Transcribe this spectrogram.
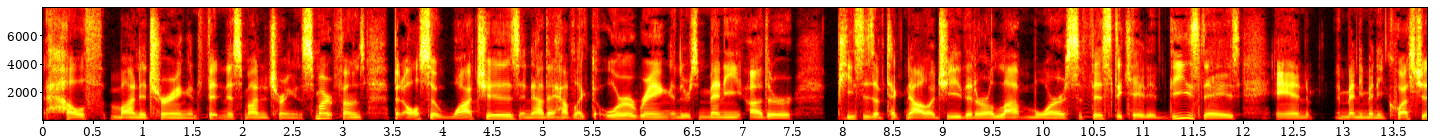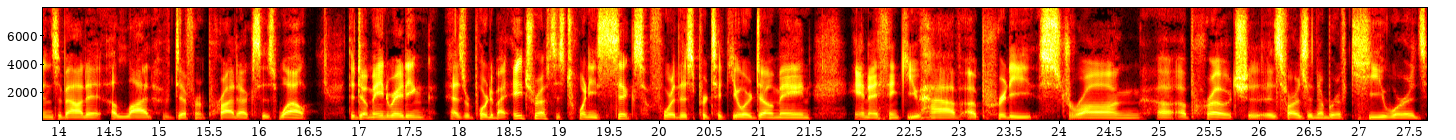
health monitoring and fitness monitoring and smartphones, but also watches. And now they have like the Oura Ring, and there's many other pieces of technology that are a lot more sophisticated these days. And many, many questions about it, a lot of different products as well. The domain rating, as reported by Ahrefs, is 26 for this particular domain. And I think you have a pretty strong uh, approach as far as the number of keywords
